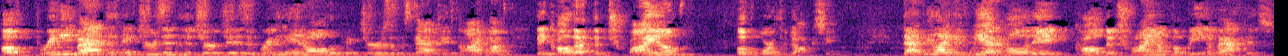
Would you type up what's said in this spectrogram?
of bringing back the pictures into the churches and bringing in all the pictures and the statues and the icons, they call that the triumph of orthodoxy. That'd be like if we had a holiday called the triumph of being a Baptist.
